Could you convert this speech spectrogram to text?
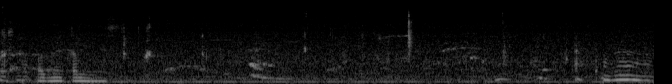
Kasi pag may kamis. Mm.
